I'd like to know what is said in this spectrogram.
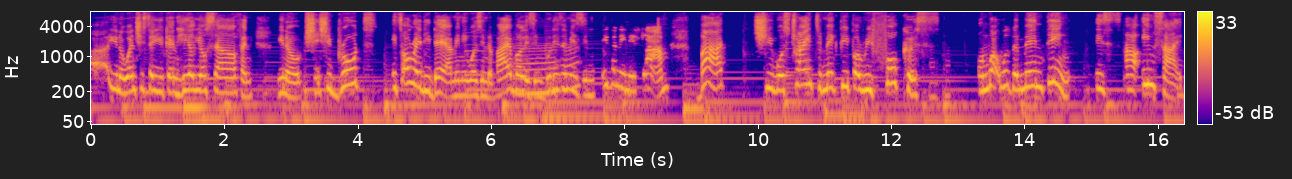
uh, you know when she said you can heal yourself and you know she she brought it's already there i mean it was in the bible it's in buddhism mm-hmm. it's in even in islam but she was trying to make people refocus mm-hmm. on what was the main thing is our inside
